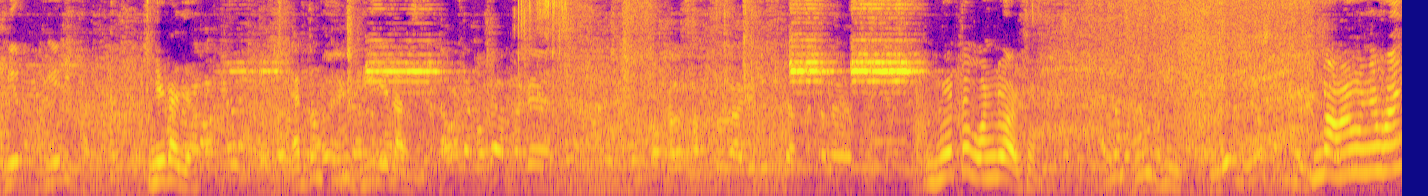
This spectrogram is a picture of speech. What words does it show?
ঘিয়ের ঘিয়েরই খাব। ঘিয়ে খাজা একদম পুরো ঘিয়ে লাগছে ঘিয়ের তো গন্ধ আছে। একদম পুরো ঘি কিন্তু আমার মনে হয়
